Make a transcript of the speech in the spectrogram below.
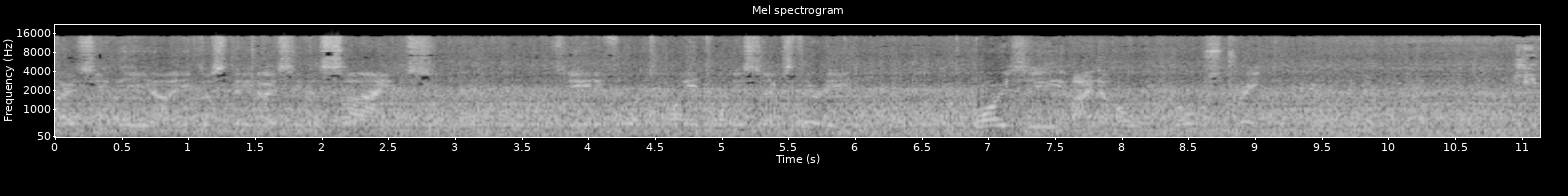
I see the uh, interstate, I see the signs. It's 84, 20, 26, 30. Boise, Idaho, go straight. Keep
